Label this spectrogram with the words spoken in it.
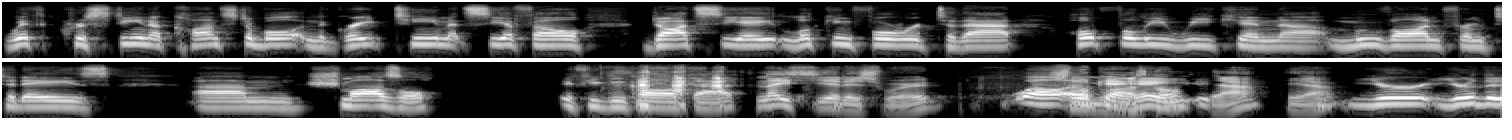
with Christina Constable and the great team at CFL.ca. Looking forward to that. Hopefully, we can uh, move on from today's um, schmozzle, if you can call it that. nice Yiddish word. Well, okay, hey, yeah, yeah. You're you're the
